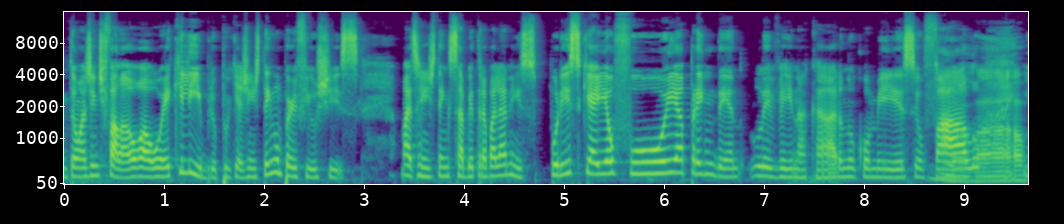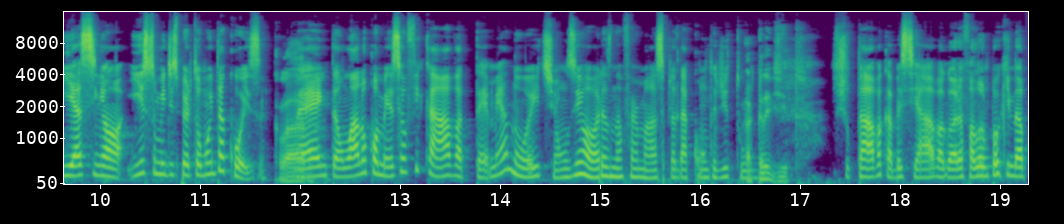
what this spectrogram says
Então a gente fala ó, o equilíbrio, porque a gente tem um perfil X, mas a gente tem que saber trabalhar nisso. Por isso que aí eu fui aprendendo, levei na cara no começo, eu falo. Normal, E assim, ó, isso me despertou muita coisa. claro. Né? Então lá no começo eu ficava até meia-noite, 11 horas na farmácia para dar conta de tudo. Acredito. Chutava, cabeceava, agora falando um pouquinho da,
